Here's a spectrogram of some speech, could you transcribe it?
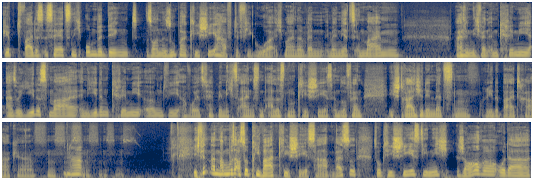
gibt, weil das ist ja jetzt nicht unbedingt so eine super klischeehafte Figur. Ich meine, wenn, wenn jetzt in meinem, weiß ich nicht, wenn im Krimi, also jedes Mal in jedem Krimi irgendwie, obwohl jetzt fällt mir nichts ein, es sind alles nur Klischees. Insofern, ich streiche den letzten Redebeitrag. Ja. Ja. Ich finde, man, man muss auch so Privatklischees haben, weißt du, so Klischees, die nicht Genre oder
